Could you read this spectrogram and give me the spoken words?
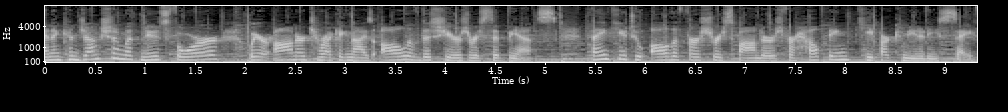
And in conjunction with News 4, we are honored to recognize all of this year's recipients. Thank you to all the first responders for helping keep our community safe.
